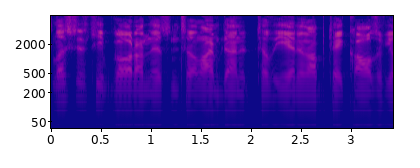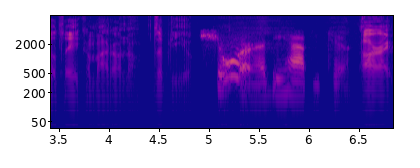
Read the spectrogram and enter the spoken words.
let's just keep going on this until I'm done it till the end, and I'll take calls if you'll take them. I don't know. It's up to you. Sure, I'd be happy to. All right.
